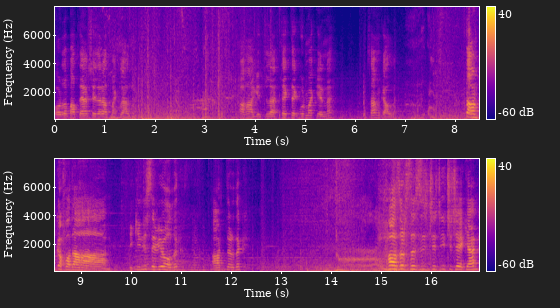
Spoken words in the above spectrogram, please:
Orada patlayan şeyleri atmak lazım. Aha gittiler. Tek tek vurmak yerine. Sen mi kaldın? Tam kafadan. İkinci seviye olduk. Arttırdık. Hazırsız iç, iç içeyken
